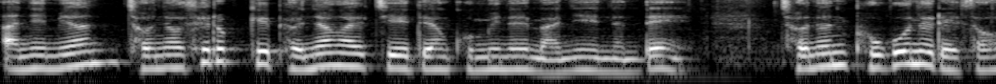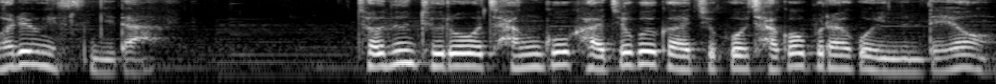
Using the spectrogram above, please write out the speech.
아니면 전혀 새롭게 변형할지에 대한 고민을 많이 했는데 저는 복원을 해서 활용했습니다. 저는 주로 장구 가죽을 가지고 작업을 하고 있는데요.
